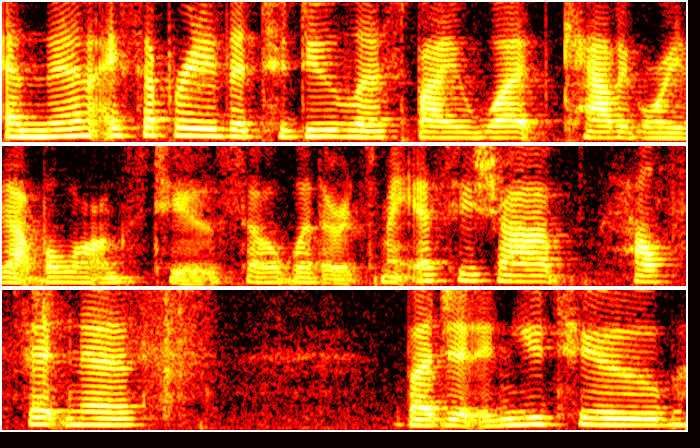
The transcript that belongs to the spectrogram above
And then I separated the to-do list by what category that belongs to. So whether it's my Etsy shop, health fitness, budget and YouTube,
